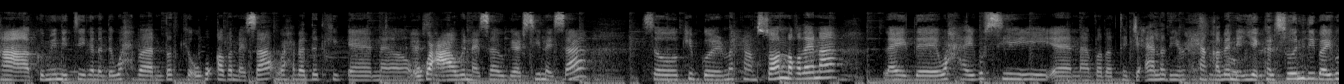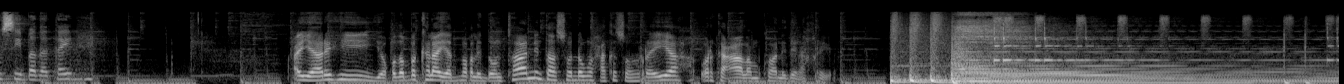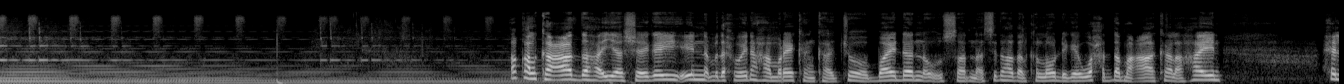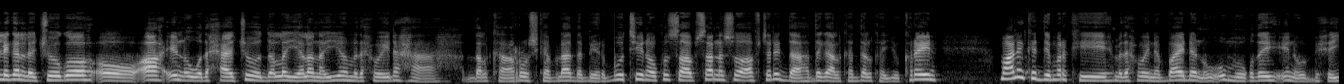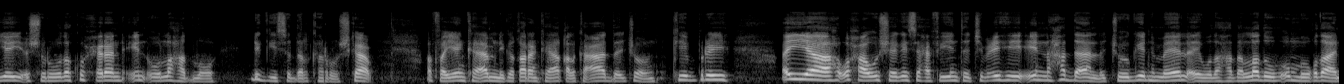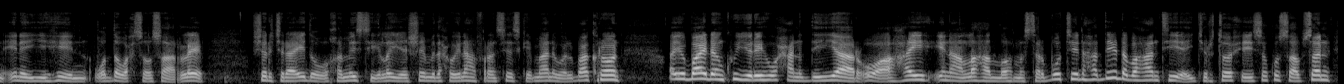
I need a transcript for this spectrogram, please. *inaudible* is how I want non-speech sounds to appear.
Ha communitygana de waxbaa dadka ugu qabanaysaa waxbaa dadki ugu caawinaysaa u gaarsiinaysaa. So keep going. Markaan soo noqdayna de waxa igu sii badatay jecaaladii waxaan qabanay iyo kalsoonidii baa igu sii badatay cayaarihii iyo qodobo kale ayaad maqli doontaan. Intaasoo dhan waxaa ka soo horreeya warka caalamku aan idin akhriyo. Aqalka caada ayaa sheegay in madaxweynaha maraykanka joe biden uusan sida hadalka loo dhigay wax damaca ka lahayn xilligan la joogo oo ah inuu wadaxaajood la yeelanayo madaxweynaha dalka ruushka valadimir putin oo ku saabsan soo afjaridda dagaalka dalka ukraine. Maalin kadib markii madaxweyne biden uu u muuqday inuu bixiyey shuruudo ku xiran in uu la hadlo dhigiisa dalka ruushka. Afhayeenka amniga qaranka ee aqalka caada john kibri ayaa waxa uu sheegay saxafiyiinta jimcihii in hadda aan la joogin meel ay wadahadalladu u muuqdaan inay yihiin waddo wax soo saar leh shir jaraa-id oo uu khamiistii la yeeshay madaxweynaha faransiiska emmanuel macron. Ayuu biden ku yidhi waxaan diyaar u ahay in aan la hadlo master putin haddii dhab ahaantii ay jirto xiise ku saabsan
